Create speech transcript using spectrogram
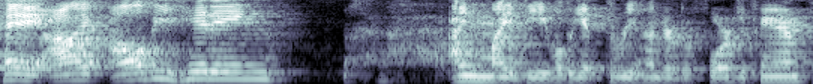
Hey, I I'll be hitting. I might be able to get 300 before Japan,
